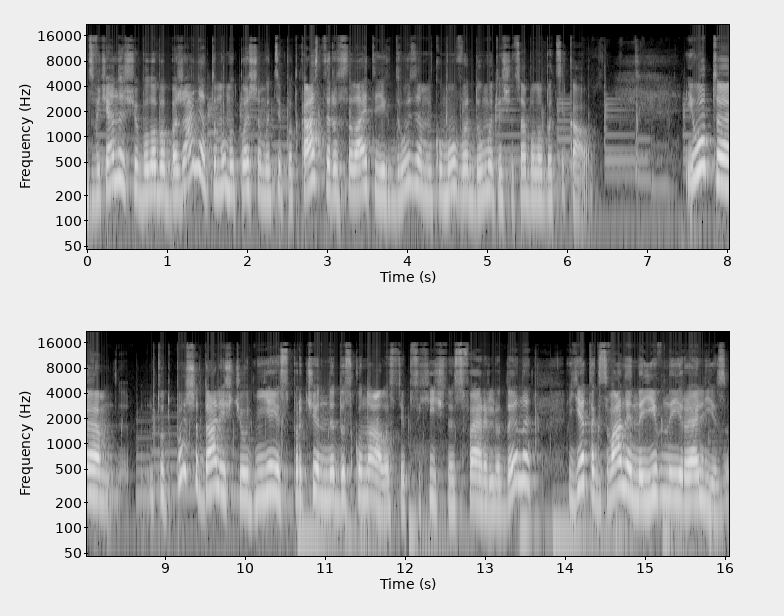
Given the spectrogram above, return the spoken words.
звичайно, що було б бажання, тому ми пишемо ці подкасти, розсилайте їх друзям, кому ви думаєте, що це було б цікаво. І от е, тут пише далі, що однією з причин недосконалості психічної сфери людини є так званий наївний реалізм.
